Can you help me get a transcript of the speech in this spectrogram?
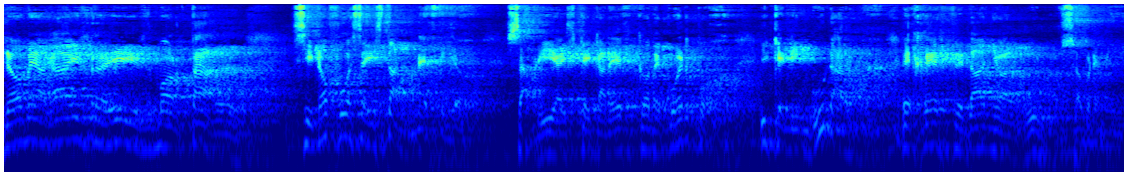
No me hagáis reír, mortal. Si no fueseis tan necio, sabríais que carezco de cuerpo y que ningún arma ejerce daño alguno sobre mí.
